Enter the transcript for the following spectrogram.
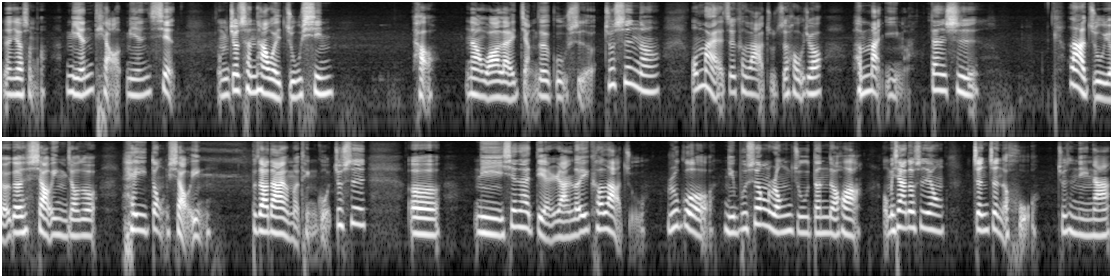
那叫什么棉条、棉线，我们就称它为烛芯。好，那我要来讲这个故事了。就是呢，我买了这颗蜡烛之后，我就很满意嘛。但是蜡烛有一个效应叫做黑洞效应，不知道大家有没有听过？就是。呃，你现在点燃了一颗蜡烛，如果你不是用熔烛灯的话，我们现在都是用真正的火，就是你拿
